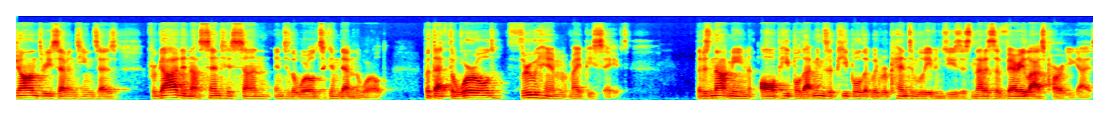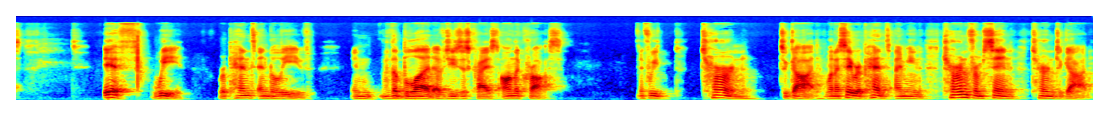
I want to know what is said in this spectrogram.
John 3:17 says, "For God did not send his son into the world to condemn the world, but that the world through him might be saved." That does not mean all people. That means the people that would repent and believe in Jesus. And that is the very last part, you guys if we repent and believe in the blood of Jesus Christ on the cross, if we turn to God, when I say repent, I mean turn from sin, turn to God.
